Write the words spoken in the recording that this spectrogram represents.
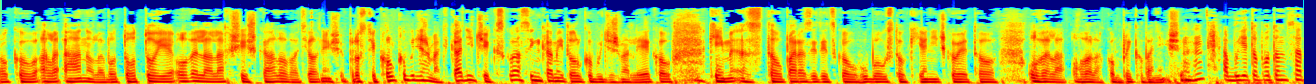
rokov, ale áno, lebo toto je oveľa ľahšie škálovateľnejšie. Proste koľko budeš mať kadičiek s kvasinkami, toľko budeš mať liekov, kým s tou parazitickou hubou, s tou kianičkou je to oveľa, oveľa komplikovanejšie. Uh-huh. A bude to potom sa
